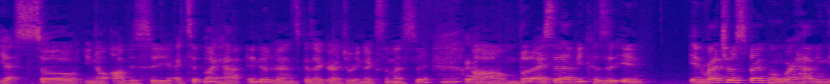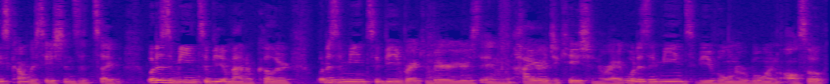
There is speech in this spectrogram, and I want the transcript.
Yes. So, you know, obviously I tip my hat in advance because I graduate next semester. Okay. Um, but I say that because in in retrospect, when we're having these conversations, it's like, what does it mean to be a man of color? What does it mean to be breaking barriers in higher education, right? What does it mean to be vulnerable and also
